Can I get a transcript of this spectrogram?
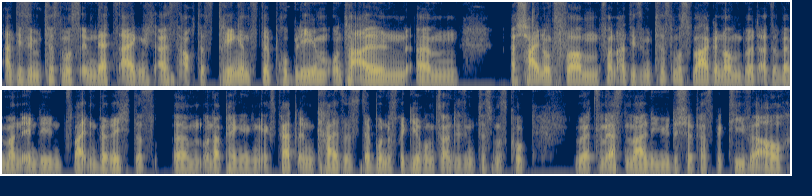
Antisemitismus im Netz eigentlich als auch das dringendste Problem unter allen ähm, Erscheinungsformen von Antisemitismus wahrgenommen wird. Also wenn man in den zweiten Bericht des ähm, unabhängigen Expertinnenkreises der Bundesregierung zu Antisemitismus guckt, wo ja zum ersten Mal eine jüdische Perspektive auch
